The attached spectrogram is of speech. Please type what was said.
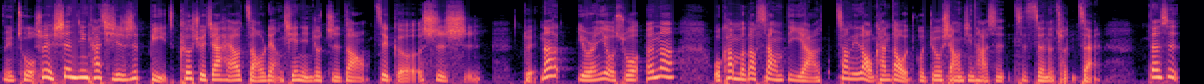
没错。所以圣经它其实是比科学家还要早两千年就知道这个事实。对，那有人也有说，嗯、呃，那我看不到上帝啊，上帝让我看到，我我就相信他是是真的存在。但是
